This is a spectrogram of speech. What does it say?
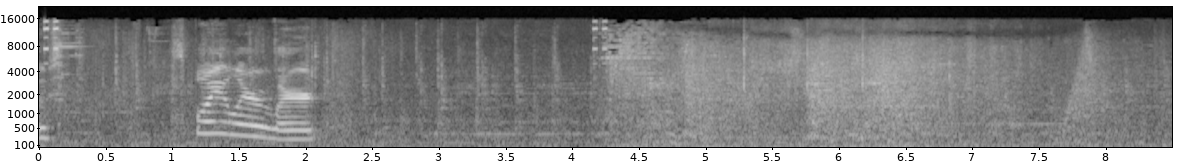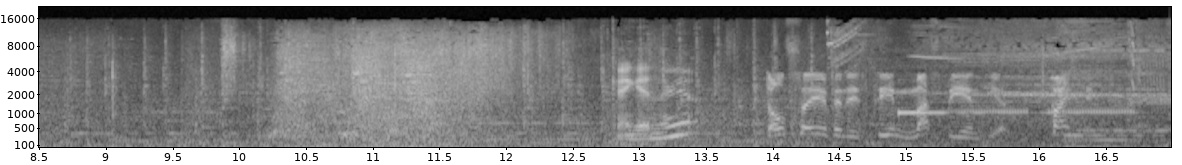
Oops. Spoiler alert. Can I get in there yet? Dolzaev and his team must be in here. Find him.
